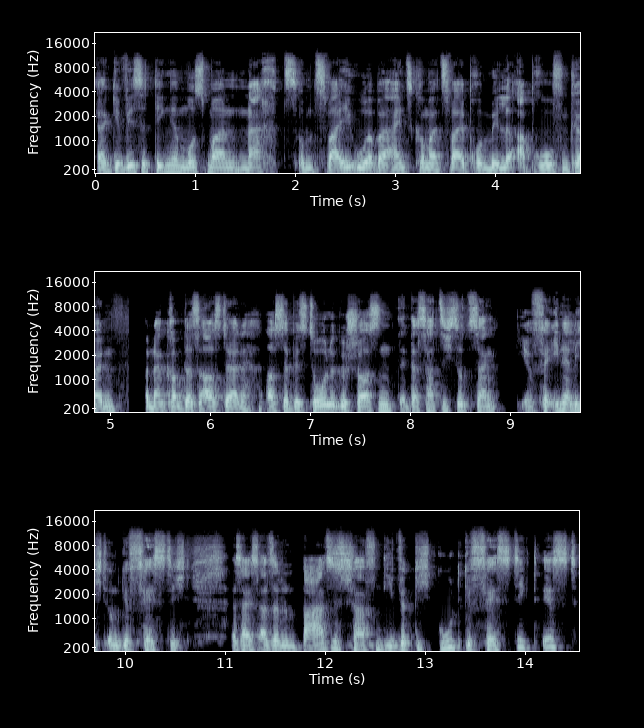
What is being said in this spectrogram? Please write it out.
äh, gewisse Dinge muss man nachts um zwei Uhr bei 1,2 Promille abrufen können. Und dann kommt das aus der, aus der Pistole geschossen. Das hat sich sozusagen verinnerlicht und gefestigt. Das heißt also eine Basis schaffen, die wirklich gut gefestigt ist.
